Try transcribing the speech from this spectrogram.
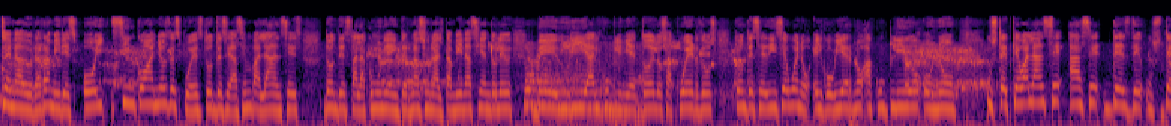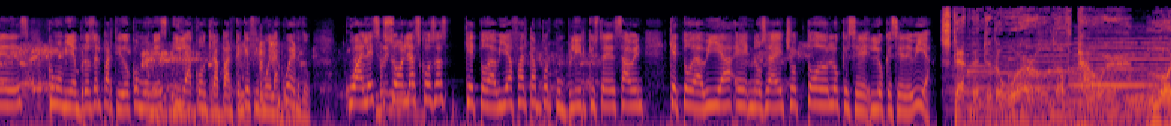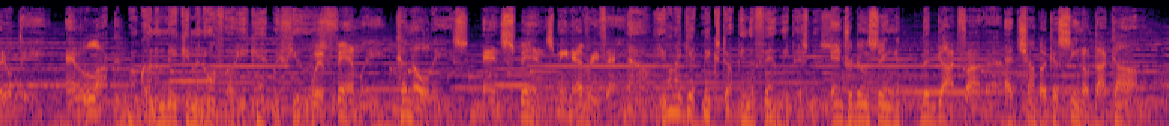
Senadora Ramírez, hoy, cinco años después, donde se hacen balances, donde está la comunidad internacional también haciéndole veeduría al cumplimiento de los acuerdos, donde se dice, bueno, el gobierno ha cumplido o no. ¿Usted qué balance hace desde ustedes como miembros del Partido Comunes y la contraparte que firmó el acuerdo? ¿Cuáles son las cosas que todavía faltan por cumplir, que ustedes saben que todavía eh, no se ha hecho todo lo que se lo que se debía? Step into the world of power, loyalty and luck. I'm gonna make him an offer he can't refuse. With family, cannolis and spins mean everything. Now, you wanna get mixed up in the family business. Introducing The Godfather at chapacasino.com.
